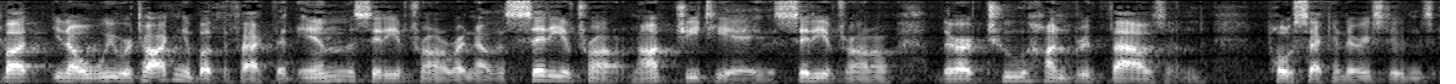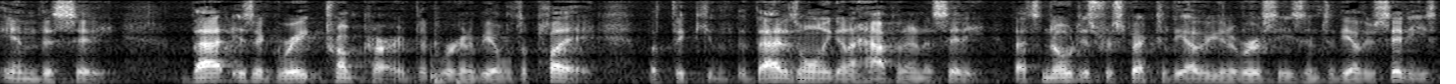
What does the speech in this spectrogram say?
But you know, we were talking about the fact that in the city of Toronto right now, the city of Toronto, not GTA, the city of Toronto, there are 200,000 post-secondary students in this city. That is a great trump card that we're going to be able to play. But the, that is only going to happen in a city. That's no disrespect to the other universities and to the other cities.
